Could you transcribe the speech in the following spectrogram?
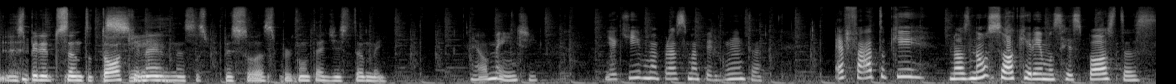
o Espírito Santo toque, né, nessas pessoas por conta disso também. Realmente. E aqui uma próxima pergunta. É fato que nós não só queremos respostas,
